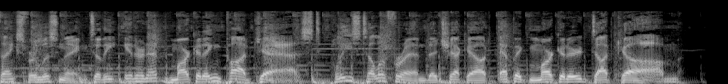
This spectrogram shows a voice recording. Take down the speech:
Thanks for listening to the Internet Marketing Podcast. Please tell a friend to check out epicmarketer.com.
